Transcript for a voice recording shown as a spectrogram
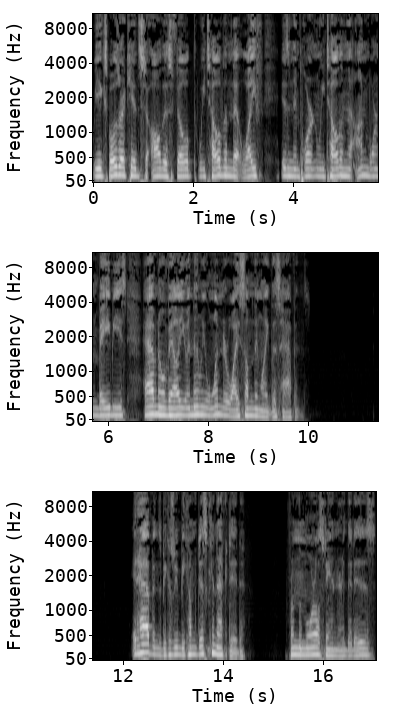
We expose our kids to all this filth. We tell them that life isn't important. We tell them that unborn babies have no value and then we wonder why something like this happens. It happens because we've become disconnected from the moral standard that is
